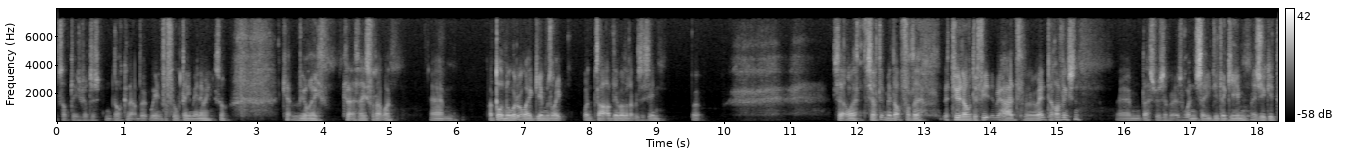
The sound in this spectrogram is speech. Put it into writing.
sometimes we're just knocking it about waiting for full time anyway, so can't really criticise for that one. Um, I don't know what it like games like on Saturday whether it was the same, but certainly Celtic made up for the the two 0 defeat that we had when we went to Livingston. Um, this was about as one sided a game as you could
